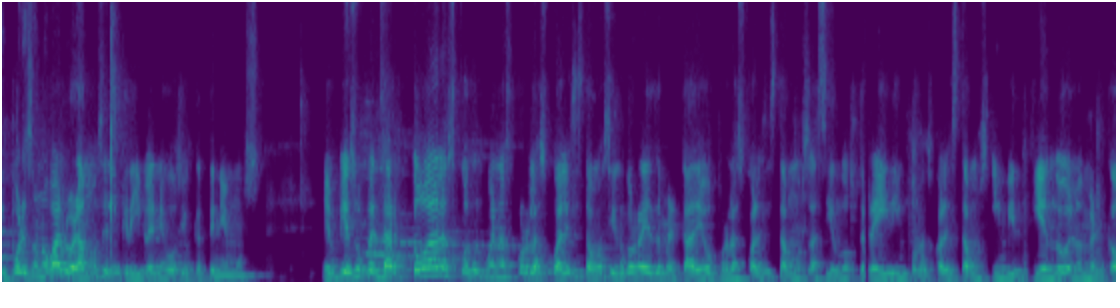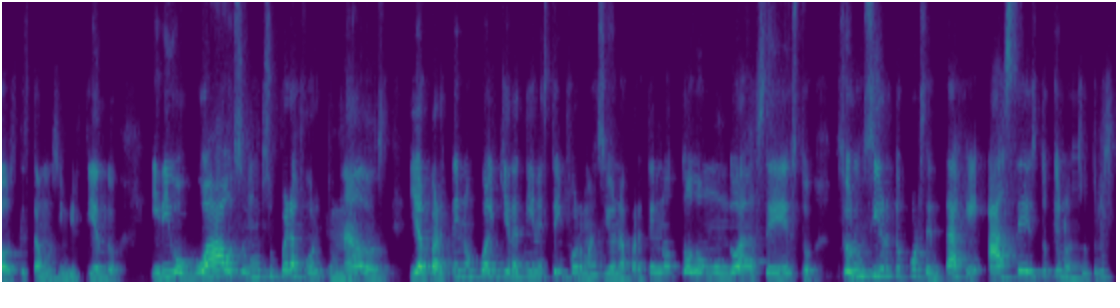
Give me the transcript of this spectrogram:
Y por eso no valoramos el increíble negocio que tenemos empiezo a pensar todas las cosas buenas por las cuales estamos haciendo redes de mercadeo, por las cuales estamos haciendo trading, por las cuales estamos invirtiendo en los mercados que estamos invirtiendo. Y digo, wow, somos súper afortunados. Y aparte no cualquiera tiene esta información, aparte no todo mundo hace esto. Solo un cierto porcentaje hace esto que nosotros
